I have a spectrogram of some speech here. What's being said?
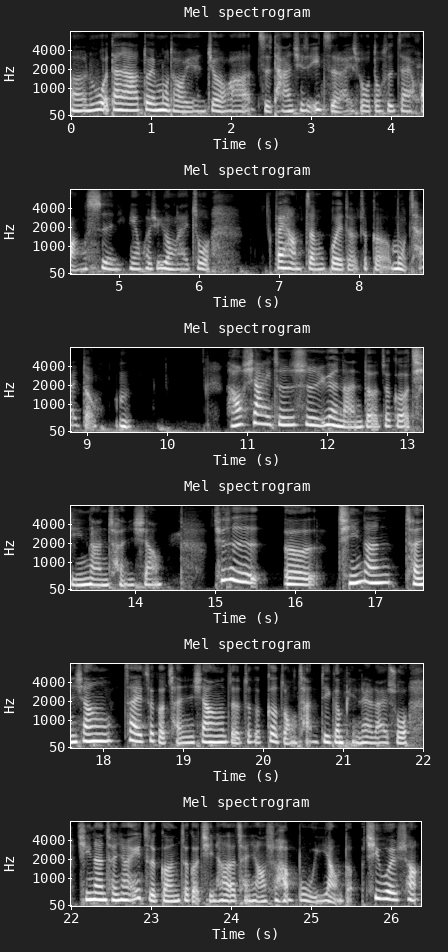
呃，如果大家对木头有研究的话，紫檀其实一直来说都是在皇室里面会去用来做非常珍贵的这个木材的。嗯，然后下一支是越南的这个奇楠沉香，其实呃。奇楠沉香在这个沉香的这个各种产地跟品类来说，奇楠沉香一直跟这个其他的沉香是很不一样的，气味上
